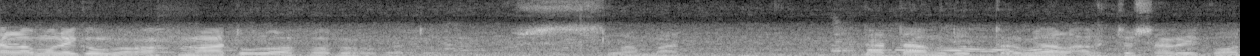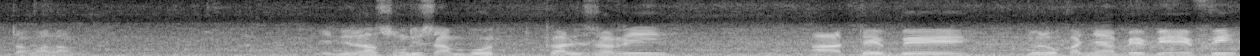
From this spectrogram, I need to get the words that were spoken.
Assalamualaikum warahmatullahi wabarakatuh. Selamat datang di Terminal Arjosari Kota Malang. Ini langsung disambut Kalisari ATB julukannya BB Heavy.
